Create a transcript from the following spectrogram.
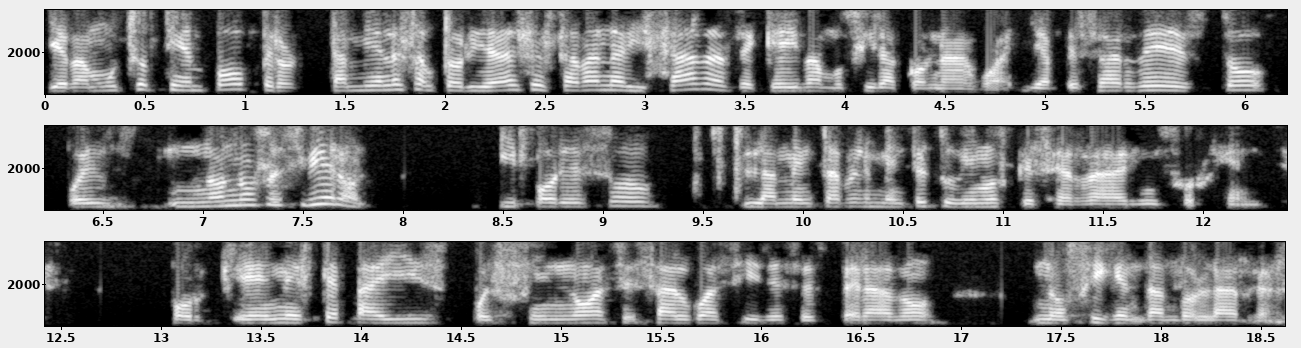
lleva mucho tiempo, pero también las autoridades estaban avisadas de que íbamos a ir a Conagua y a pesar de esto, pues no nos recibieron y por eso lamentablemente tuvimos que cerrar insurgentes, porque en este país, pues si no haces algo así desesperado, nos siguen dando largas.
